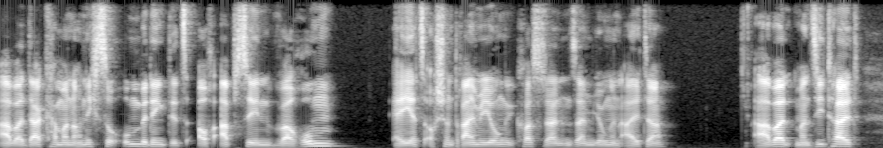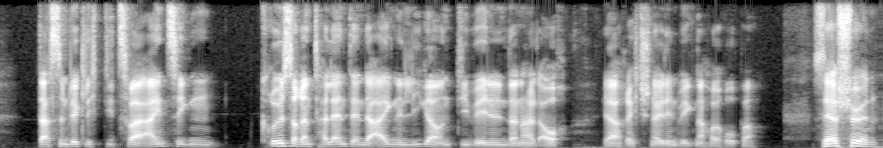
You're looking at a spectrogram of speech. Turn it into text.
Aber da kann man noch nicht so unbedingt jetzt auch absehen, warum er jetzt auch schon drei Millionen gekostet hat in seinem jungen Alter. Aber man sieht halt, das sind wirklich die zwei einzigen größeren Talente in der eigenen Liga und die wählen dann halt auch ja recht schnell den Weg nach Europa. Sehr schön.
